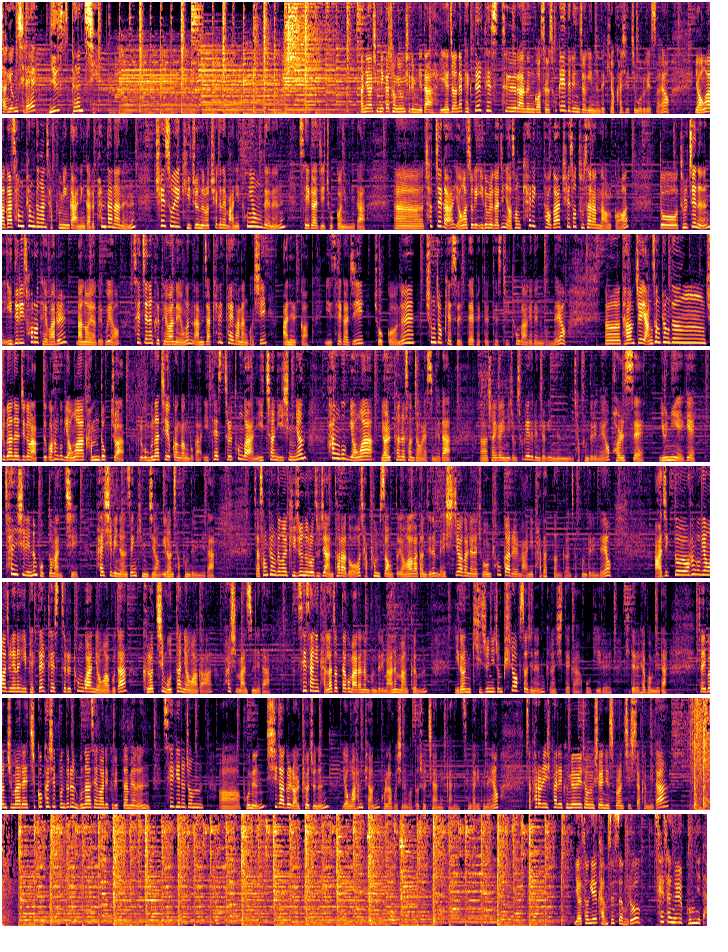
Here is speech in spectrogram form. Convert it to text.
정용실의 뉴스 프런치. 안녕하십니까 정용실입니다. 예전에 백델 테스트라는 것을 소개해드린 적이 있는데 기억하실지 모르겠어요. 영화가 성평등한 작품인가 아닌가를 판단하는 최소의 기준으로 최근에 많이 통용되는 세 가지 조건입니다. 어, 첫째가 영화 속에 이름을 가진 여성 캐릭터가 최소 두 사람 나올 것. 또 둘째는 이들이 서로 대화를 나눠야 되고요. 셋째는 그 대화 내용은 남자 캐릭터에 관한 것이 아닐 것. 이 세 가지 조건을 충족했을 때 백델 테스트를 통과하게 되는 건데요. 어, 다음 주에 양성평등 주간을 지금 앞두고 한국 영화 감독조합 그리고 문화체육관광부가 이 테스트를 통과한 2020년 한국 영화 10편을 선정을 했습니다. 아, 저희가 이미 좀 소개해드린 적이 있는 작품들이네요. 벌새, 윤희에게, 찬실이는 복도 많지, 82년생 김지영 이런 작품들입니다. 자, 성평등을 기준으로 두지 않더라도 작품성 또 영화가 던지는 메시지와 관련해 좋은 평가를 많이 받았던 그런 작품들인데요. 아직도 한국 영화 중에는 이 백델 테스트를 통과한 영화보다 그렇지 못한 영화가 훨씬 많습니다. 세상이 달라졌다고 말하는 분들이 많은 만큼 이런 기준이 좀 필요 없어지는 그런 시대가 오기를 기대를 해봅니다. 자, 이번 주말에 집콕하실 분들은 문화생활이 그립다면은 세계를 좀, 어, 보는 시각을 넓혀주는 영화 한 편 골라보시는 것도 좋지 않을까 하는 생각이 드네요. 자, 8월 28일 금요일 정용실의 뉴스 브런치 시작합니다. 여성의 감수성으로 세상을 봅니다.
